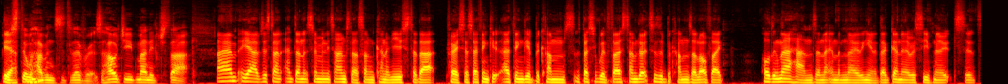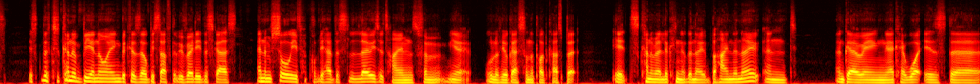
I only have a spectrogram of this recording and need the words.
but you're still having to deliver it. So, how do you manage that? Um, yeah, I've just done I've done it so many times now, so I'm kind of used to that process. I think it, I think it becomes, especially with first time directors, it becomes a lot of like holding their hands and letting them know, you know, they're gonna receive notes. It's it's, it's going to be annoying because there'll be stuff that we've already discussed, and I'm sure you've probably had this loads of times from you know all of your guests on the podcast. But it's kind of like looking at the note behind the note and and going, okay, what is the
